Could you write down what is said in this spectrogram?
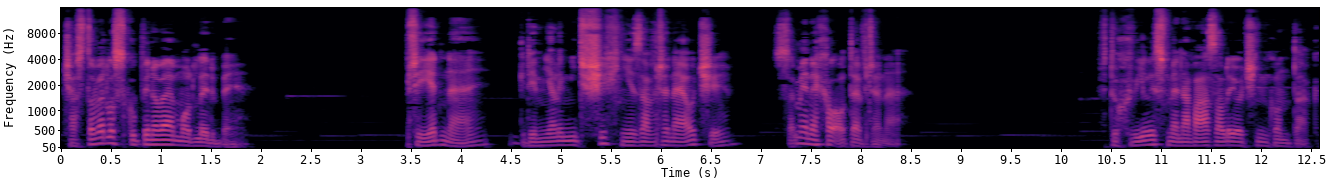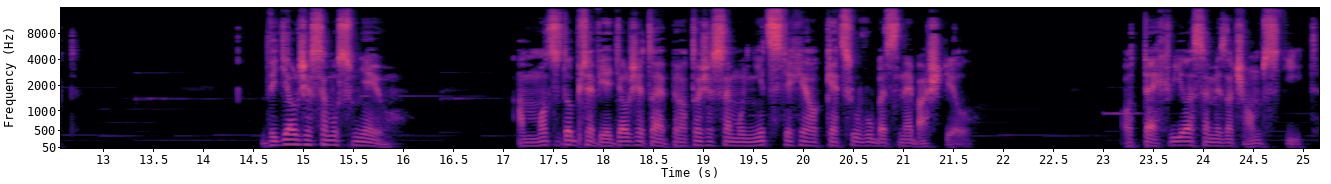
Často vedl skupinové modlitby. Při jedné, kdy měli mít všichni zavřené oči, jsem je nechal otevřené. V tu chvíli jsme navázali oční kontakt. Viděl, že se mu směju. A moc dobře věděl, že to je proto, že se mu nic z těch jeho keců vůbec nebaštil. Od té chvíle se mi začal mstít.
